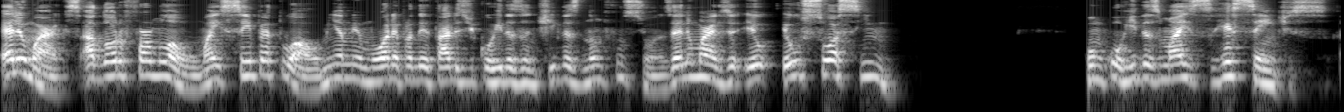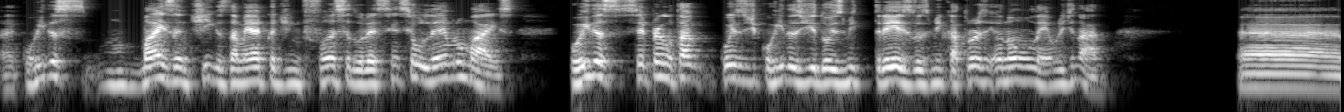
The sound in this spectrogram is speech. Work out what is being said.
Hélio Marques, adoro Fórmula 1, mas sempre atual. Minha memória para detalhes de corridas antigas não funciona. Hélio Marques, eu, eu sou assim com corridas mais recentes. É, corridas mais antigas, da minha época de infância e adolescência, eu lembro mais. Corridas, se você perguntar coisas de corridas de 2013, 2014, eu não lembro de nada. É,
